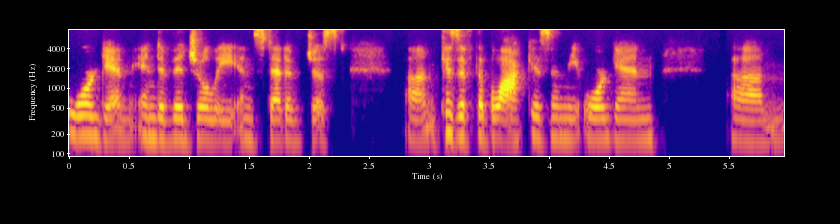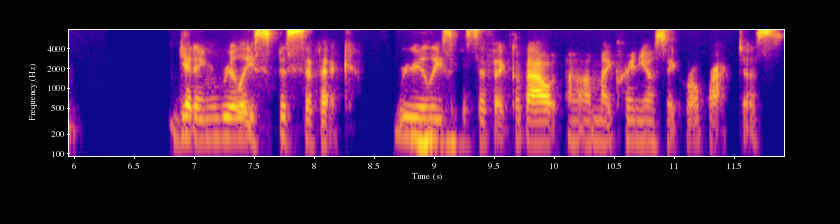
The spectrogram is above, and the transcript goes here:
organ individually instead of just because um, if the block is in the organ, um, getting really specific, really mm-hmm. specific about uh, my craniosacral practice.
